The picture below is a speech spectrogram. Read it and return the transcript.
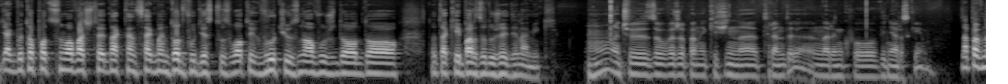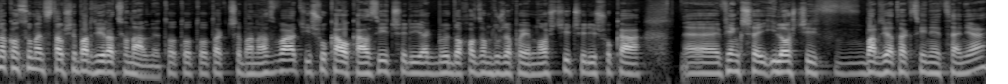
jakby to podsumować, to jednak ten segment do 20 zł wrócił znowuż do, do, do takiej bardzo dużej dynamiki. Mhm. Czy zauważa Pan jakieś inne trendy na rynku winiarskim? Na pewno konsument stał się bardziej racjonalny, to, to, to tak trzeba nazwać, i szuka okazji, czyli jakby dochodzą duże pojemności, czyli szuka e, większej ilości w bardziej atrakcyjnej cenie.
